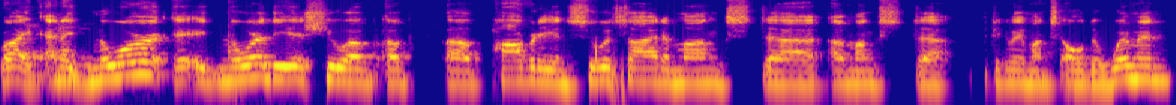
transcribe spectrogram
Right, and ignore ignore the issue of of, of poverty and suicide amongst uh, amongst uh, particularly amongst older women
